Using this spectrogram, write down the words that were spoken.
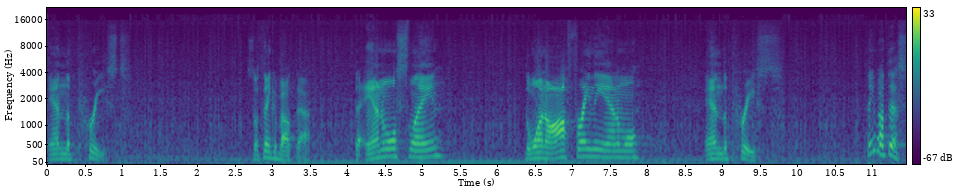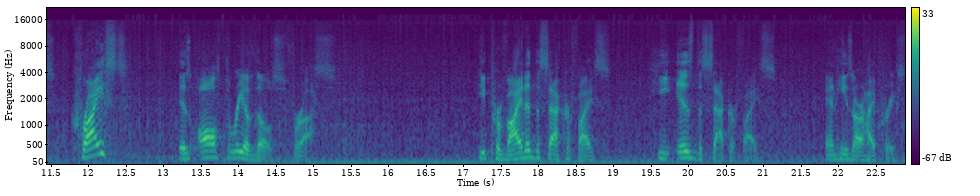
and the priest. So think about that. The animal slain, the one offering the animal, and the priest. Think about this Christ is all three of those for us. He provided the sacrifice, He is the sacrifice, and He's our high priest.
